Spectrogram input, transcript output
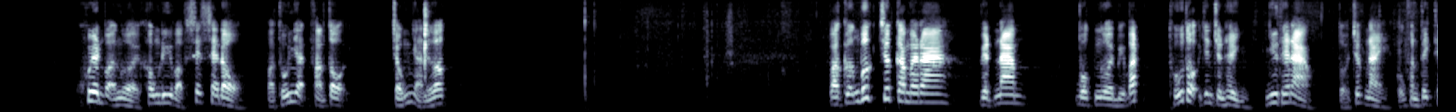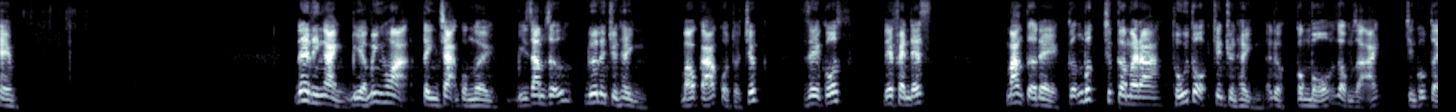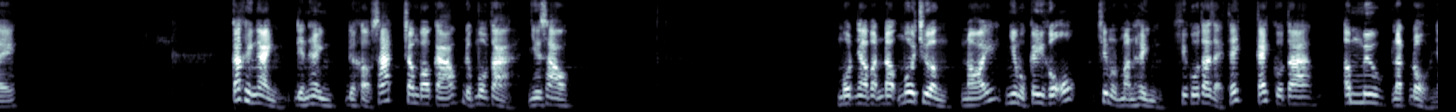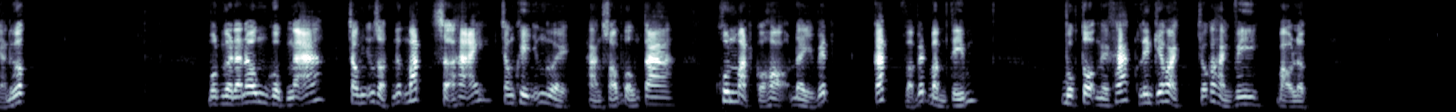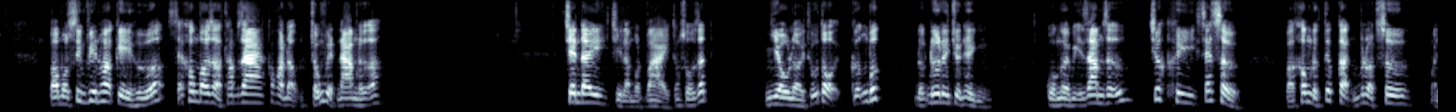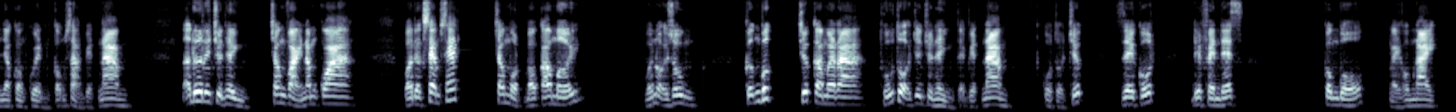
khuyên mọi người không đi vào xét xe đổ và thú nhận phạm tội chống nhà nước. Và cưỡng bức trước camera Việt Nam buộc người bị bắt thú tội trên truyền hình như thế nào, tổ chức này cũng phân tích thêm. Đây là hình ảnh bìa minh họa tình trạng của người bị giam giữ đưa lên truyền hình, báo cáo của tổ chức Zecos Defendes mang tựa đề cưỡng bức trước camera thú tội trên truyền hình đã được công bố rộng rãi trên quốc tế. Các hình ảnh điển hình được khảo sát trong báo cáo được mô tả như sau. Một nhà vận động môi trường nói như một cây gỗ trên một màn hình khi cô ta giải thích cách cô ta âm mưu lật đổ nhà nước. Một người đàn ông gục ngã trong những giọt nước mắt sợ hãi trong khi những người hàng xóm của ông ta, khuôn mặt của họ đầy vết cắt và vết bầm tím, buộc tội người khác lên kế hoạch cho các hành vi bạo lực. Và một sinh viên Hoa Kỳ hứa sẽ không bao giờ tham gia các hoạt động chống Việt Nam nữa. Trên đây chỉ là một vài trong số rất nhiều lời thú tội cưỡng bức được đưa lên truyền hình của người bị giam giữ trước khi xét xử và không được tiếp cận với luật sư và nhà cầm quyền Cộng sản Việt Nam đã đưa lên truyền hình trong vài năm qua và được xem xét trong một báo cáo mới với nội dung cưỡng bức trước camera thú tội trên truyền hình tại Việt Nam của tổ chức Zecode Defenders công bố ngày hôm nay.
